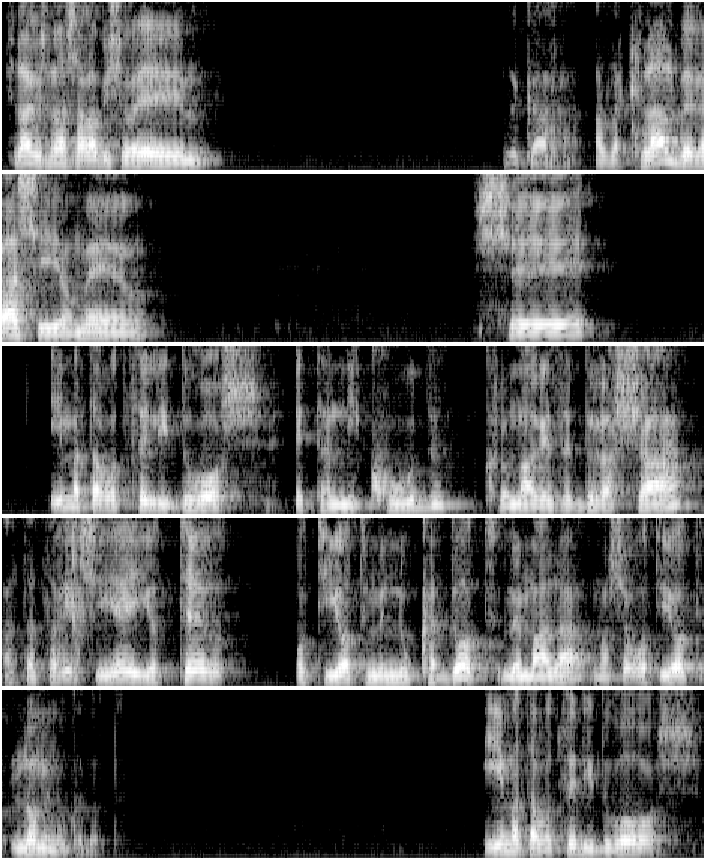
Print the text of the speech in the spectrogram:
שאלה ראשונה שהרבי שואל זה ככה, אז הכלל ברש"י אומר ש... אם אתה רוצה לדרוש את הניקוד, כלומר איזה דרשה, אז אתה צריך שיהיה יותר אותיות מנוקדות למעלה מאשר אותיות לא מנוקדות. אם אתה רוצה לדרוש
